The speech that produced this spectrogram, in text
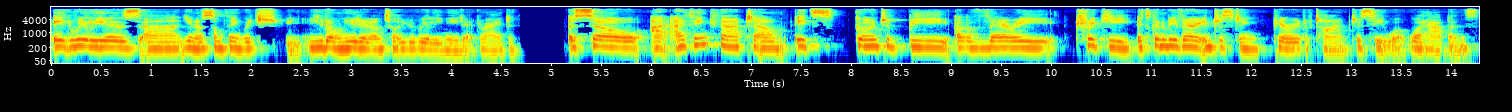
it really is uh, you know something which you don't need it until you really need it right so i, I think that um, it's going to be a very tricky, it's going to be a very interesting period of time to see what, what happens.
